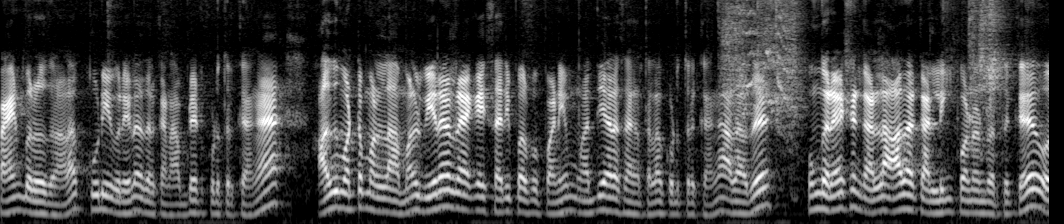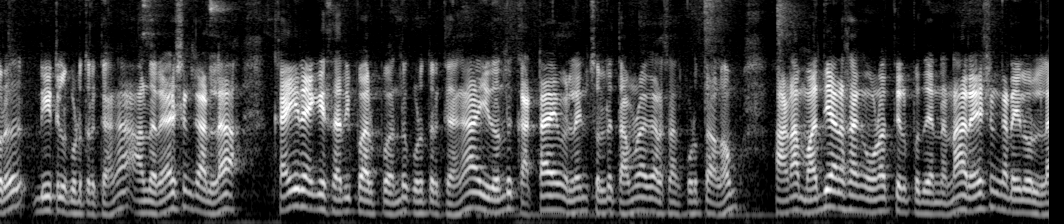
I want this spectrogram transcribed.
பயன்பெறுவதனால கூடிய விரைவில் அதற்கான அப்டேட் கொடுத்துருக்காங்க. அது மட்டும் அல்லாமல் விரல் ரேகை சரிபார்ப்பு பணியும் மத்திய அரசாங்கத்தில் கொடுத்துருக்காங்க. அதாவது உங்கள் ரேஷன் கார்டில் ஆதார் கார்டு லிங்க் பண்ணுன்றதுக்கு ஒரு டீட்டெயில் கொடுத்துருக்காங்க. அந்த ரேஷன் கார்டில் கைரேகை சரிபார்ப்பு வந்து கொடுத்துருக்காங்க. இது வந்து கட்டாயம் இல்லைன்னு சொல்லிட்டு தமிழக அரசாங்கம் கொடுத்தாலும் ஆனால் மத்திய அரசாங்கம் உணர்த்திருப்பது என்னென்னா ரேஷன் கடையில் உள்ள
